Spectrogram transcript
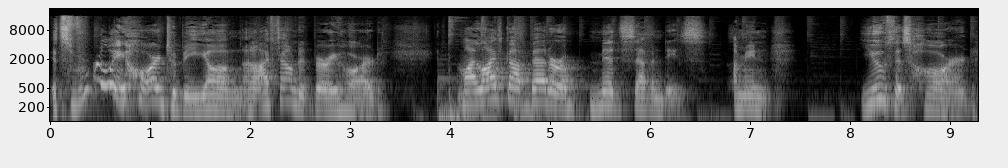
It's really hard to be young, and I found it very hard. My life got better mid 70s. I mean, youth is hard.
